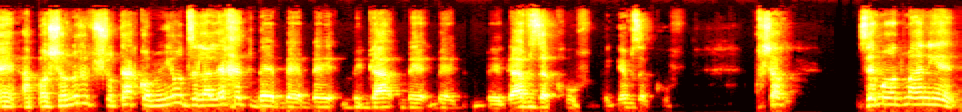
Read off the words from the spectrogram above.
אה, הפרשנות הפשוטה, קוממיות, זה ללכת בגב זקוף, בגב זקוף. עכשיו, זה מאוד מעניין.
